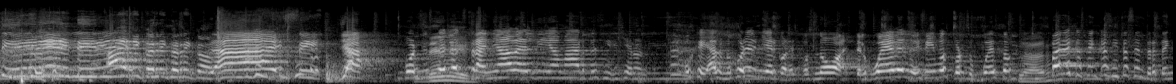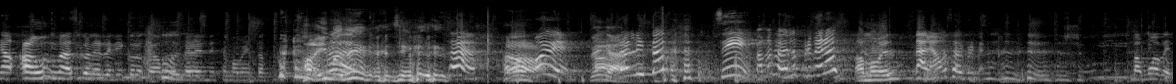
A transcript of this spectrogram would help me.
sí, sí, sí. Ay, rico, rico, rico. Ay, sí, ya. Por si usted lo extrañaba el día martes y dijeron, ok, a lo mejor el miércoles, pues no, hasta el jueves lo hicimos, por supuesto, Claro. para que usted en casita se entretenga aún más con el ridículo que vamos a hacer en este momento. ¡Ay, madre! Sí. Ah, muy bien. Venga. ¿Están listos? Sí. ¿Vamos a ver los primeros? Vamos a ver. Dale, vamos a ver primero. Vamos a ver.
